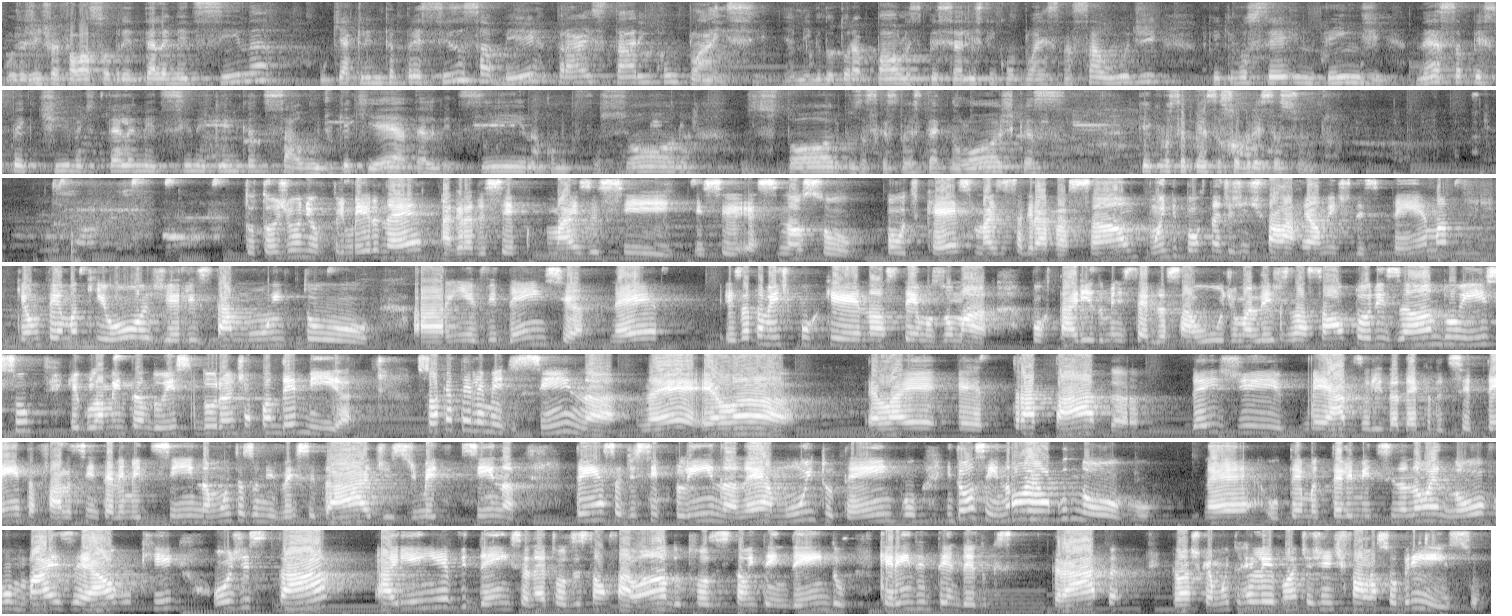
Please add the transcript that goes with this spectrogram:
Hoje a gente vai falar sobre telemedicina, o que a clínica precisa saber para estar em compliance. Minha amiga doutora Paula, especialista em compliance na saúde, o que, que você entende nessa perspectiva de telemedicina e clínica de saúde? O que, que é a telemedicina, como que funciona, os históricos, as questões tecnológicas? O que, que você pensa sobre esse assunto? Doutor Júnior, primeiro, né, agradecer mais esse, esse, esse nosso podcast, mais essa gravação. Muito importante a gente falar realmente desse tema, que é um tema que hoje ele está muito ah, em evidência, né, exatamente porque nós temos uma portaria do Ministério da Saúde, uma legislação autorizando isso, regulamentando isso durante a pandemia. Só que a telemedicina, né, ela, ela é, é tratada desde meados ali da década de 70, fala-se em telemedicina, muitas universidades de medicina têm essa disciplina né, há muito tempo. Então, assim, não é algo novo. Né? O tema de telemedicina não é novo, mas é algo que hoje está aí em evidência, né? Todos estão falando, todos estão entendendo, querendo entender do que se trata. Então, acho que é muito relevante a gente falar sobre isso.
